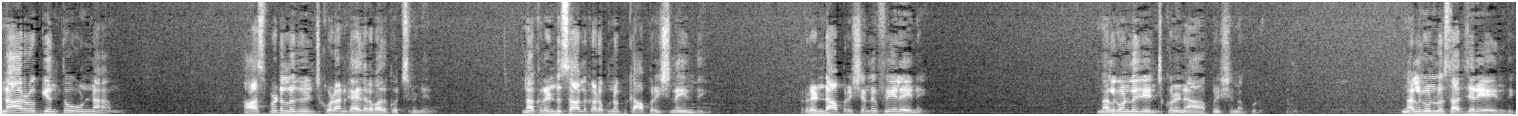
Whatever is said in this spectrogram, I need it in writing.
అనారోగ్యంతో ఉన్న హాస్పిటల్లో చూపించుకోవడానికి హైదరాబాద్కి వచ్చిన నేను. నాకు రెండుసార్లు కడుపు నొప్పికి ఆపరేషన్ అయింది. రెండు ఆపరేషన్లు ఫెయిల్ అయినాయి. నల్గొండలో చేయించుకున్నాను ఆపరేషన్ అప్పుడు. నల్గొండలో సర్జరీ అయింది.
